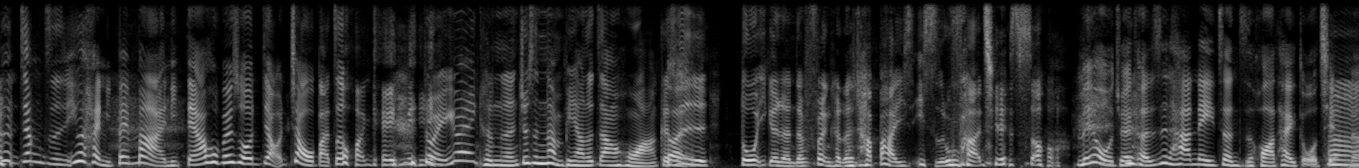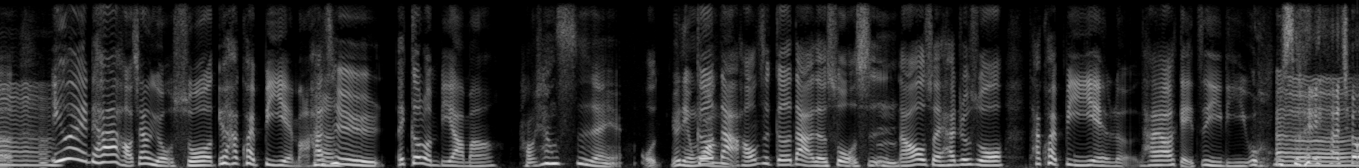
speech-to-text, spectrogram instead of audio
那这样子，因为害你被骂，你等下会不会说叫叫我把这个还给你？对，因为可能就是那么平常都这样花。可是多一个人的份，可能他爸一一时无法接受。没有，我觉得可能是他那一阵子花太多钱了，嗯、因为他好像有说，因为他快毕业嘛，他去诶、欸、哥伦比亚吗？好像是哎、欸我有点哥大好像是哥大的硕士，嗯、然后所以他就说他快毕业了，他要给自己礼物，呃、所以他就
